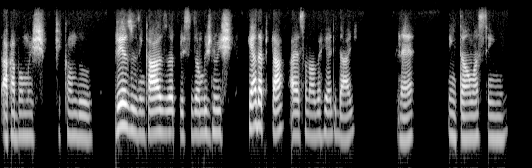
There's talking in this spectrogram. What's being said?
acabamos ficando presos em casa, precisamos nos readaptar a essa nova realidade, né? Então, assim,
